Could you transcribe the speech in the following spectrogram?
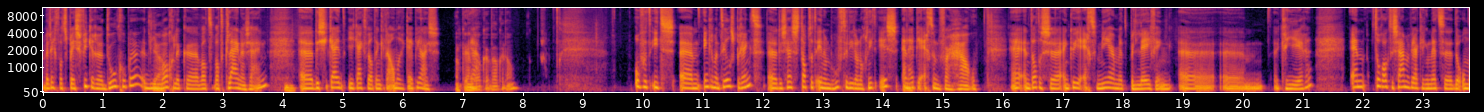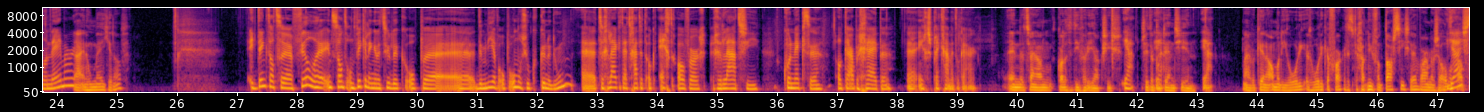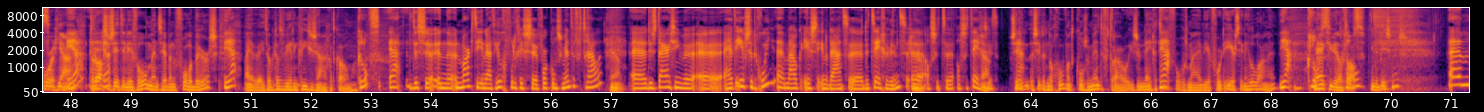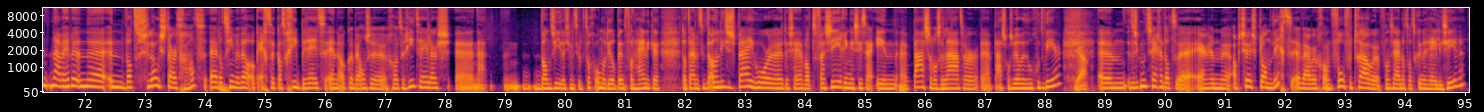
wellicht wat specifiekere doelgroepen, die mogelijk uh, wat, wat kleiner zijn. Hmm. dus je kijkt, je kijkt wel denk ik naar andere KPI's. Oké, en welke, welke dan? Of het iets um, incrementeels brengt. Uh, dus he, stapt het in een behoefte die er nog niet is. En heb je echt een verhaal. He, en, dat is, uh, en kun je echt meer met beleving uh, um, creëren. En toch ook de samenwerking met de ondernemer. Ja, en hoe meet je dat? Ik denk dat er veel interessante ontwikkelingen natuurlijk op de manier waarop we onderzoek kunnen doen. tegelijkertijd gaat het ook echt over relatie, connecten, elkaar begrijpen, in gesprek gaan met elkaar. En het zijn dan kwalitatieve reacties. Ja. Zit er potentie in? Ja. Nou, we kennen allemaal die horeca, het horecavak. Het gaat nu fantastisch, hè? warme zomer Juist. vorig jaar. Ja, Terrassen zitten weer vol, mensen hebben een volle beurs. Ja. Maar je weet ook dat er weer een crisis aan gaat komen. Klopt, ja. Dus uh, een, een markt die inderdaad heel gevoelig is uh, voor consumentenvertrouwen. Ja. Uh, dus daar zien we het eerste de groei, maar ook eerst inderdaad de tegenwind als, het, als het tegen zit. Zit, het, zit het nog goed? Want consumentenvertrouwen is een negatief volgens mij weer voor het eerst in heel lang. Hè? Ja, klopt. Merken jullie dat klopt. al in de business? Um, nou, we hebben een, eh, een wat slow start gehad. Uh, dat hmm. zien we wel ook echt categoriebreed en ook bij onze grote retailers. Nou, dan zie je dat je natuurlijk toch onderdeel bent van Heineken. Dat daar natuurlijk de analyses bij horen. Dus hè, wat faseringen zit daarin. Uh, Pasen was later. Uh, Pasen was wel weer heel goed weer. Ja. Um, dus ik moet zeggen dat uh, er een ambitieus plan ligt. waar we gewoon vol vertrouwen van zijn dat we dat kunnen realiseren.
